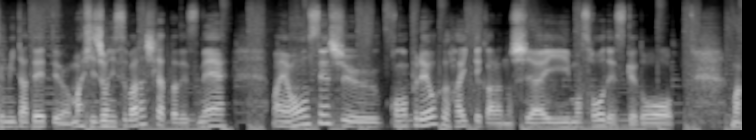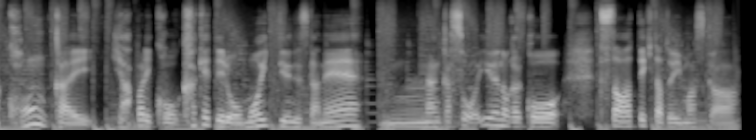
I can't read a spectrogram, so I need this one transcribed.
組み立てっていうのは、まあ、非常に素晴らしかったですね、まあ、山本選手このプレーオフ入ってからの試合もそうですけど、まあ、今回やっぱりこうかけてる思いっていうんですかね。うんなんかそういうのがこう伝わってきたと言いますか、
